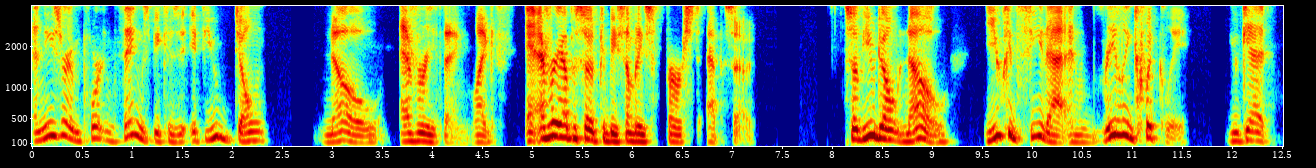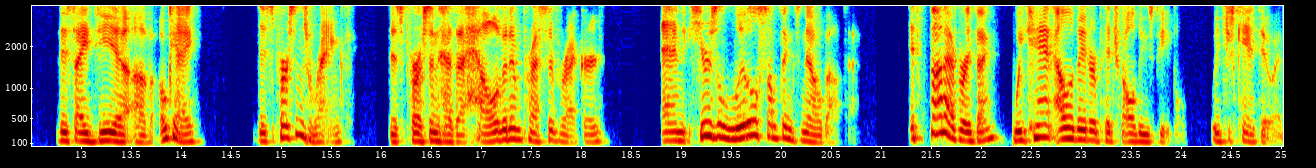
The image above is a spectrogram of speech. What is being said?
And these are important things because if you don't know everything, like every episode could be somebody's first episode. So if you don't know, you could see that and really quickly you get this idea of okay, this person's ranked, this person has a hell of an impressive record, and here's a little something to know about them it's not everything. We can't elevator pitch all these people. We just can't do it.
